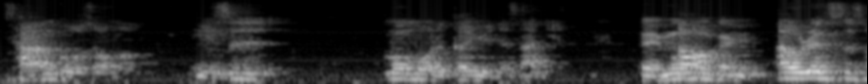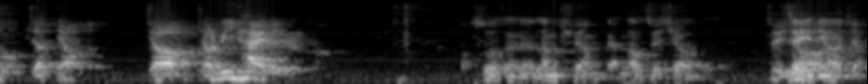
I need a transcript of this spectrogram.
长安国中嘛，嗯也是默默的耕耘了三年。对，默默耕耘。还有认识什么比较屌的、比较比较厉害的人吗？说真的，让学长感到最骄傲的，这一定要讲，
